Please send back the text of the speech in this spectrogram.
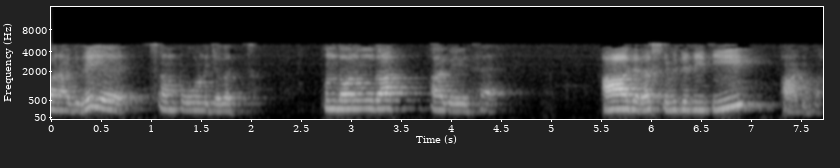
और अभिधेय संपूर्ण जगत, उन दोनों का अवेद है। आदि रस्य विदिति आदिमत।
